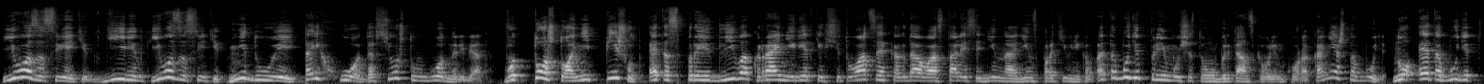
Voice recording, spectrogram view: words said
его засветит Гиринг, его засветит Мидуэй, Тайхо, да все что угодно, ребята. Вот то, что они пишут, это справедливо в крайне редких ситуациях, когда вы остались один на один с противником. Это будет преимуществом у британского линкора? Конечно, будет. Но это будет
